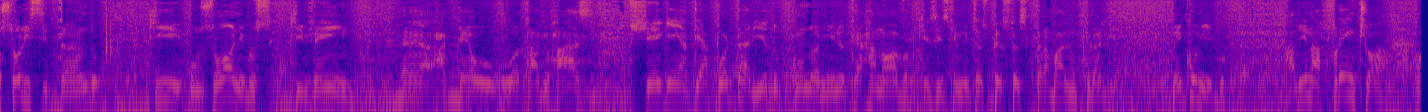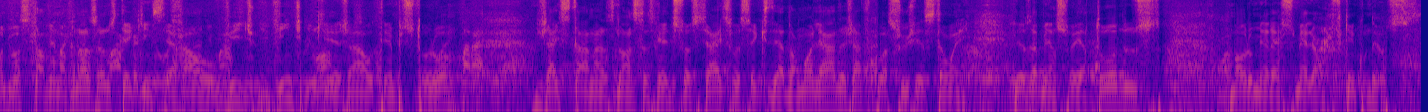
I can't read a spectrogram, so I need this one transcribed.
solicitando que os ônibus que vêm é, até o, o Otávio Razi cheguem até a portaria do condomínio Terra Nova, porque existem muitas pessoas que trabalham por ali. Vem comigo. Ali na frente, ó, onde você está vendo aqui. Nós vamos ter que encerrar o vídeo, 20 porque já o tempo estourou. Já está nas nossas redes sociais, se você quiser dar uma olhada, já ficou a sugestão aí. Deus abençoe a todos. Mauro merece o melhor. Fiquem com Deus.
